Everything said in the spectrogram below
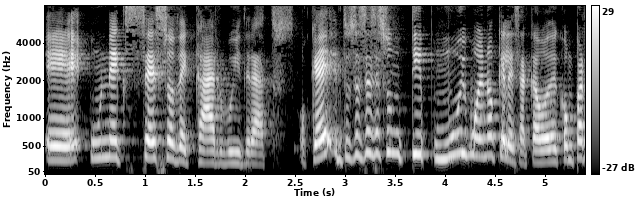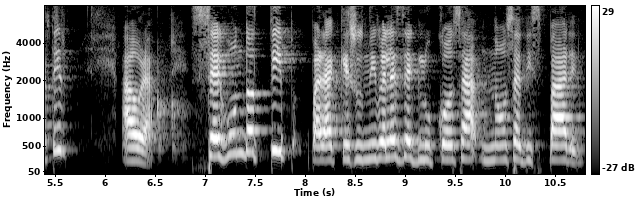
eh, un exceso de carbohidratos, ¿ok? Entonces ese es un tip muy bueno que les acabo de compartir. Ahora, segundo tip para que sus niveles de glucosa no se disparen.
